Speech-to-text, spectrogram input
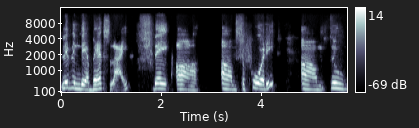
living their best life. They are um, supported um, through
